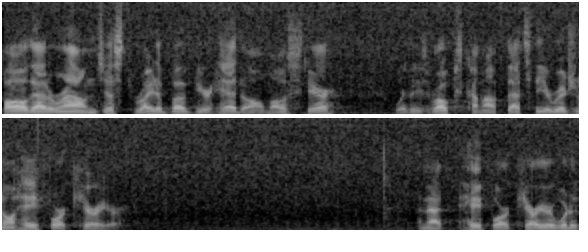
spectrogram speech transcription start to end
follow that around just right above your head almost here, where these ropes come up, that's the original hay fork carrier. And that hay fork carrier would have,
